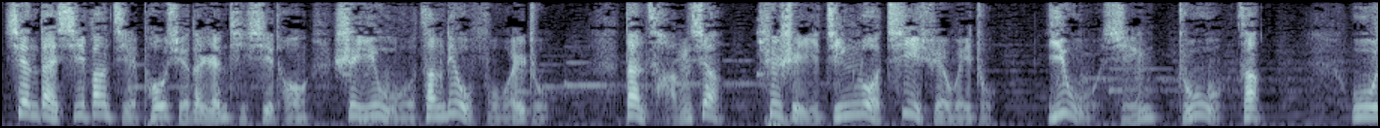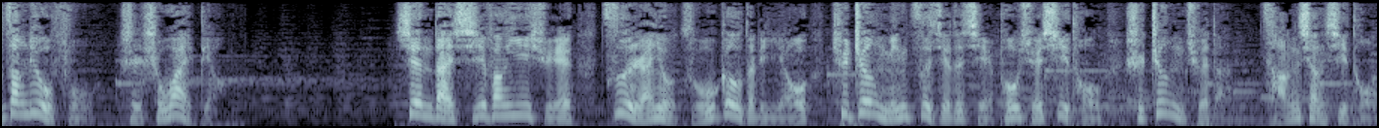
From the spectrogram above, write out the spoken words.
现代西方解剖学的人体系统是以五脏六腑为主，但藏象却是以经络气血为主，以五行主五脏，五脏六腑只是外表。现代西方医学自然有足够的理由去证明自己的解剖学系统是正确的，藏象系统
